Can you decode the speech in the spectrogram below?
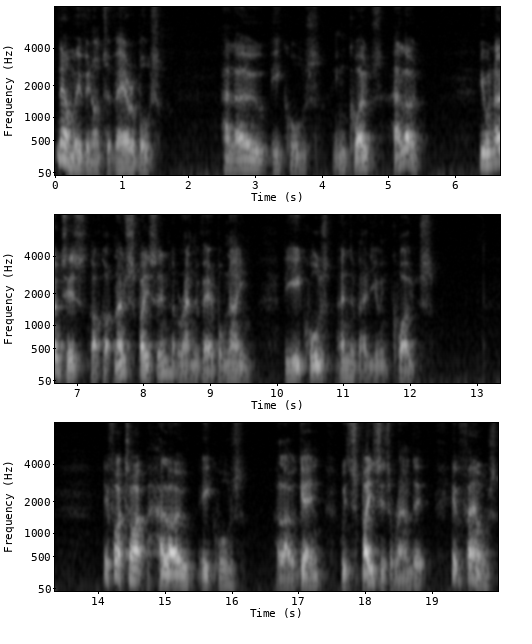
Now moving on to variables. Hello equals, in quotes, hello. You will notice I've got no spacing around the variable name the equals and the value in quotes. If I type hello equals hello again with spaces around it, it fails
